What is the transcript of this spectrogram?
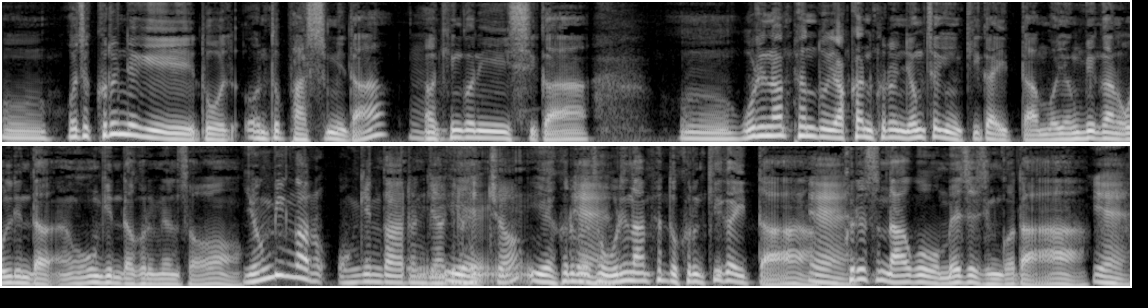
어, 어제 그런 얘기도 언뜻 봤습니다. 음. 어, 김건희 씨가 어, 우리 남편도 약간 그런 영적인 인기가 있다. 뭐 영빈관 올린다, 옮긴다 그러면서. 영빈관 옮긴다는 이야기를 예, 했죠. 예, 그러면서 예. 우리 남편도 그런 끼가 있다. 예. 그래서 나하고 맺어진 거다. 예.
